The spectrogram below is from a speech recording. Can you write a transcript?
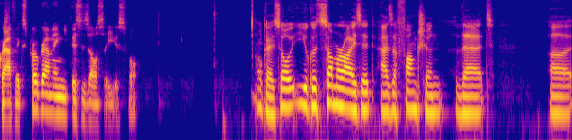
graphics programming, this is also useful. Okay, so you could summarize it as a function that uh,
